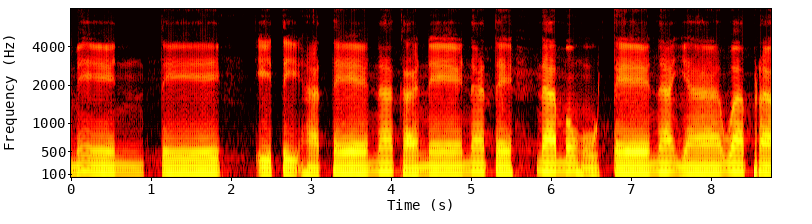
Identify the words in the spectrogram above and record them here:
เมนเต อิติหะเตนะคเนนะเต นะโมหุเตนะยาวะพรา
